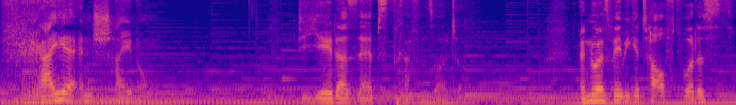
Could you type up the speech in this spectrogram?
freie Entscheidung, die jeder selbst treffen sollte. Wenn du als Baby getauft wurdest,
